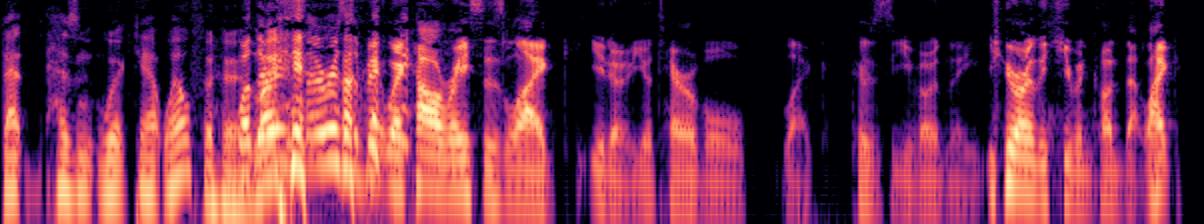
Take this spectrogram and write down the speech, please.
that hasn't worked out well for her. Well, there Like- is, there is the bit where Carl Reese is like, you know, you're terrible, like, because you've only you're only human contact. Like,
